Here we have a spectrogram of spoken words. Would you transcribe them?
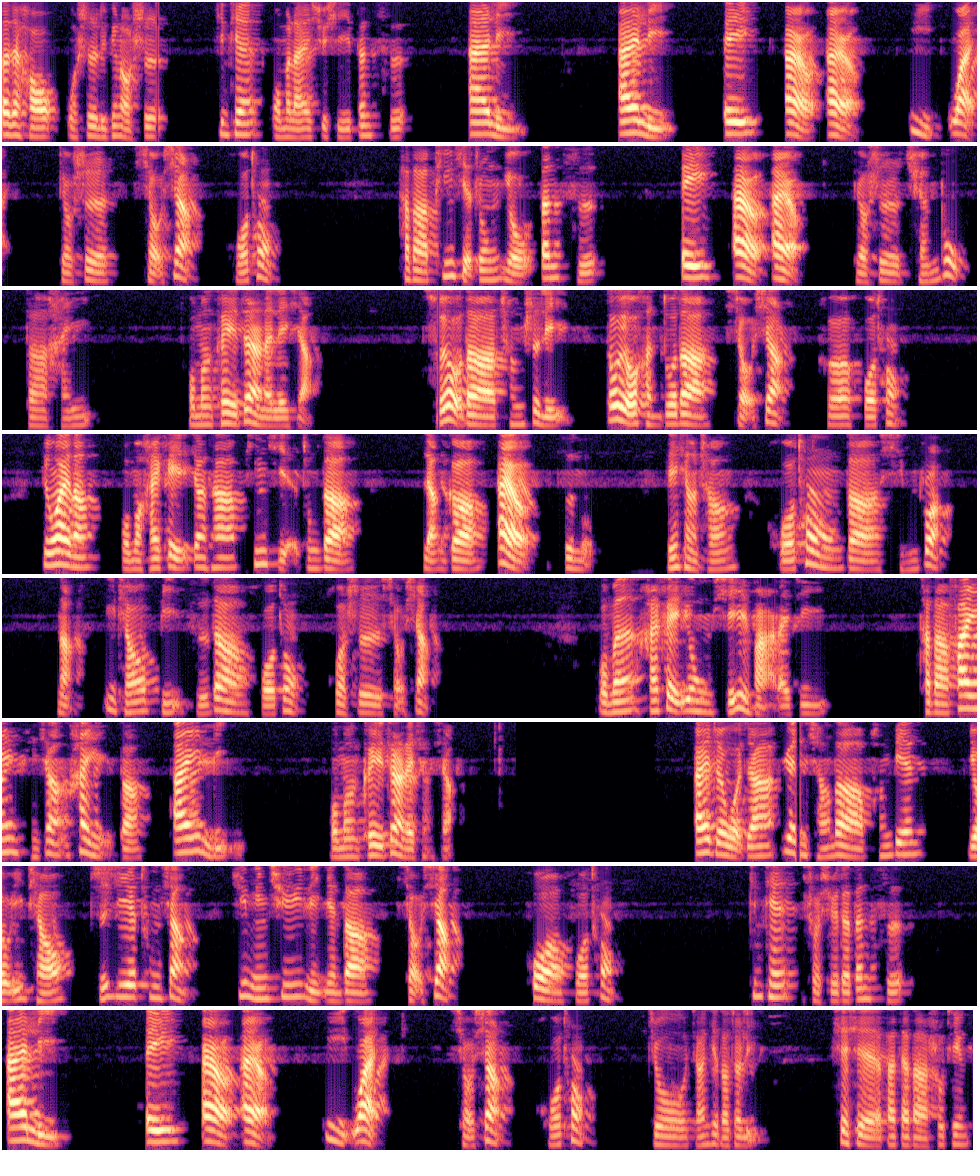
大家好，我是李冰老师。今天我们来学习单词 alley，alley，a l l e y，表示小巷、胡同。它的拼写中有单词 a l l，表示全部的含义。我们可以这样来联想：所有的城市里都有很多的小巷和胡同。另外呢，我们还可以将它拼写中的两个 L 字母联想成活动的形状，那一条笔直的活动或是小巷。我们还可以用谐音法来记忆，它的发音很像汉语的挨里。我们可以这样来想象：挨着我家院墙的旁边有一条。直接通向居民区里面的小巷或胡同。今天所学的单词 alley，a l l e y，小巷、胡同，就讲解到这里。谢谢大家的收听。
